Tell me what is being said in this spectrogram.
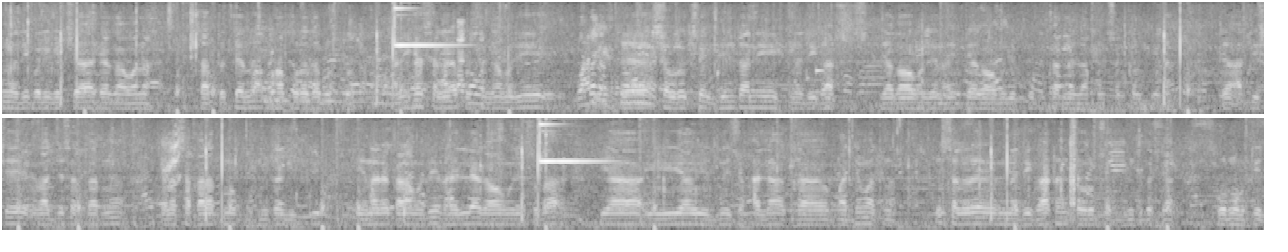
नदीपलीकडच्या ह्या गावांना सातत्यानं महापुराचा बसतो. आणि ह्या सगळ्या प्रसंगामध्ये संरक्षक भिंत आणि नदीघाट ज्या गावामध्ये नाही त्या गावामध्ये पूर्ण करण्याचा आपण संकल्प केला. त्या अतिशय राज्य सरकारनं त्याला सकारात्मक भूमिका घेतली. येणाऱ्या काळामध्ये राहिलेल्या गावामध्ये सुद्धा या या योजनेच्या खाल्या माध्यमातून हे सगळे नदीघाट आणि संरक्षक भिंत कशा पूर्ण होतील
